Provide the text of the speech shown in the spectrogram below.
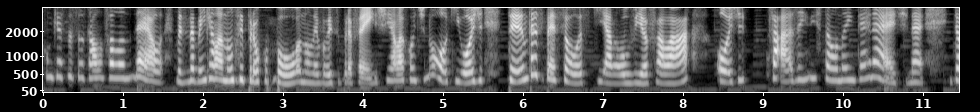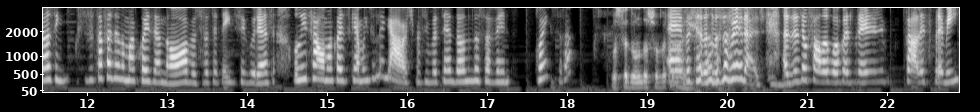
com o que as pessoas estavam falando dela. Mas ainda bem que ela não se preocupou, não levou isso pra frente e ela continuou. Que hoje, tantas pessoas que ela ouvia falar, hoje fazem estão na internet, né? Então, assim, se você tá fazendo uma coisa nova, se você tem segurança. O Luiz fala uma coisa que é muito legal. Tipo assim, você é dono da sua verdade. Como você tá? Você é dono da sua verdade. É, você é dono da sua verdade. Às vezes eu falo alguma coisa pra ele, ele fala isso pra mim.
